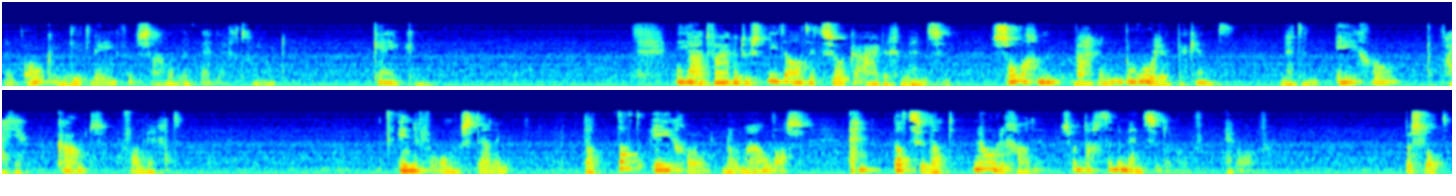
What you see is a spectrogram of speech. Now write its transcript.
En ook in dit leven, samen met mijn echtgenoot, kijken. En ja, het waren dus niet altijd zulke aardige mensen. Sommigen waren behoorlijk bekend, met een ego waar je koud van werd. In de veronderstelling dat dat ego normaal was en dat ze dat nodig hadden. Zo dachten de mensen erover. erover. Per slot,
